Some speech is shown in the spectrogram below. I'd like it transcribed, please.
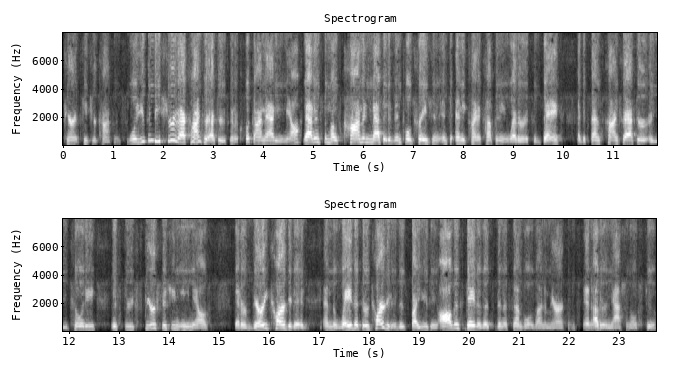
parent-teacher conference. Well, you can be sure that contractor is going to click on that email. That is the most common method of infiltration into any kind of company, whether it's a bank, a defense contractor, a utility, is through spear phishing emails that are very targeted and the way that they're targeted is by using all this data that's been assembled on Americans and other nationals too.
